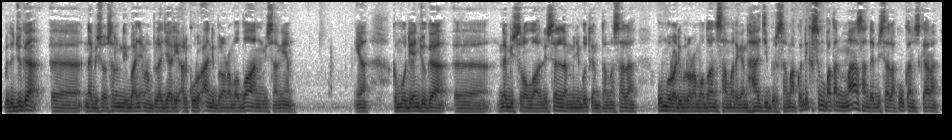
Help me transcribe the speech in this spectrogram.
Begitu juga uh, Nabi SAW lebih banyak mempelajari Al-Quran di bulan Ramadan misalnya. Ya, kemudian juga uh, Nabi SAW menyebutkan tentang masalah umrah di bulan Ramadan sama dengan haji bersama aku. Ini kesempatan emas Anda bisa lakukan sekarang.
